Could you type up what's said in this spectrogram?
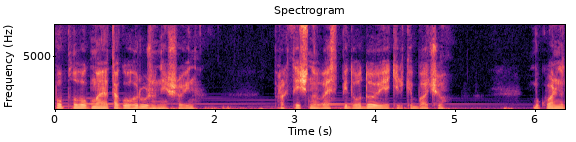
Поплавок має так огружений, що він практично весь під водою, я тільки бачу буквально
